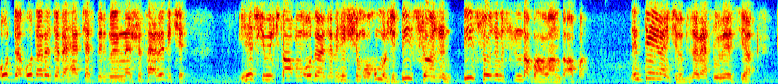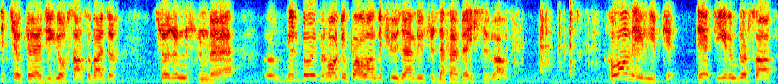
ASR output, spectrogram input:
o da, o dərəcədə hər kəs bir-birindən şübhəlidir ki, heç kimin kitabını o dərəcədə heç kim oxumur ki, bir sözün, bir sözün üstündə bağlandı apa. Yəni deyilən kimi bizə rəsmi versiya dit çöktürəcəyik, yox sarsıdacaq sözünün üstündə bir böyük bir holding bağlandı, 250-300 nəfər də işsiz qaldı. Xural nə eləyib ki? Deyək ki, 24 saat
